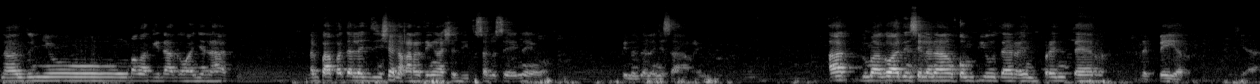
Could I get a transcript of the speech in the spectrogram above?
Nandun yung mga ginagawa niya lahat. Nagpapadala din siya. Nakarating nga siya dito sa Lucena. Eh, oh. Pinadala niya sa akin. At gumagawa din sila ng computer and printer repair. Yan.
